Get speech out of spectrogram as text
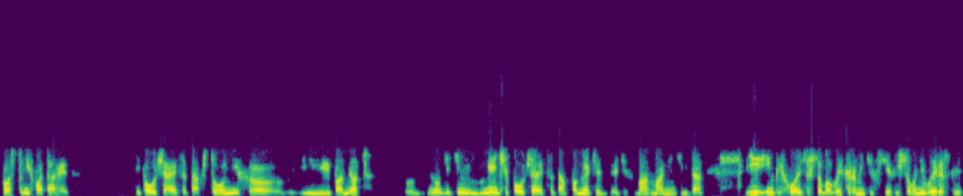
просто не хватает. И получается так, что у них э, и помет ну, детей меньше получается там помнить этих маленьких, да, и им приходится, чтобы выкормить их всех, и чтобы они выросли,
